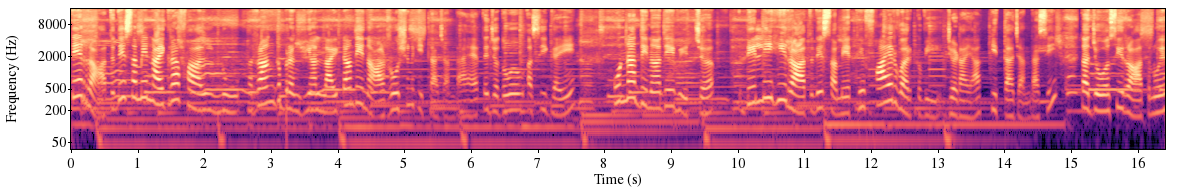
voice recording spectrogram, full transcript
ਤੇ ਰਾਤ ਦੇ ਸਮੇਂ ਨਾਇਗਰਾ ਫਾਲ ਨੂੰ ਰੰਗ ਬਰੰਗੀਆਂ ਲਾਈਟਾਂ ਦੇ ਨਾਲ ਰੋਸ਼ਨ ਕੀਤਾ ਜਾਂਦਾ ਹੈ ਤੇ ਜਦੋਂ ਅਸੀਂ ਗਏ, ਉਹਨਾਂ ਦਿਨਾਂ ਦੇ ਵਿੱਚ ਡੇਲੀ ਹੀ ਰਾਤ ਦੇ ਸਮੇਂ ਇੱਥੇ ਫਾਇਰ ਵਰਕ ਵੀ ਜਿਹੜਾ ਆ ਕੀਤਾ ਜਾਂਦਾ ਸੀ। ਤਾਂ ਜੋ ਅਸੀਂ ਰਾਤ ਨੂੰ ਇਹ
